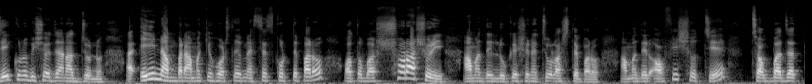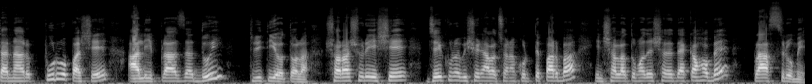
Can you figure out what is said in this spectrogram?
যে কোনো বিষয় জানার জন্য এই নাম্বার আমাকে হোয়াটসঅ্যাপে মেসেজ করতে পারো অথবা সরাসরি আমাদের লোকেশনে চলে আসতে পারো। আমাদের অফিস হচ্ছে চকবাজার থানার পূর্ব পাশে আলী প্লাজা দুই, তৃতীয় তলা। সরাসরি এসে যে কোনো বিষয় নিয়ে আলোচনা করতে পারবা। ইনশাল্লাহ তোমাদের সাথে দেখা হবে ক্লাসরুমে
